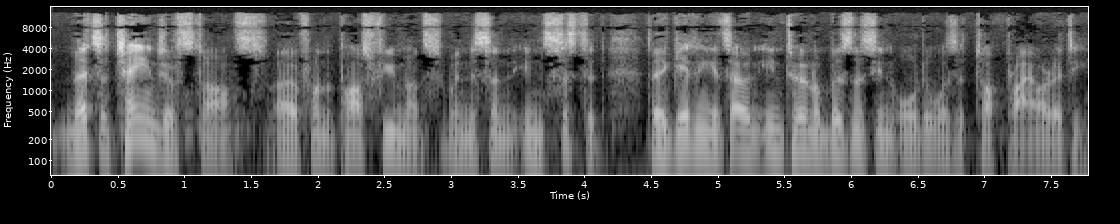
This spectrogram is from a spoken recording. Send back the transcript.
that's a change of stance uh, from the past few months when Nissan insisted that getting its own internal business in order was a top priority.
